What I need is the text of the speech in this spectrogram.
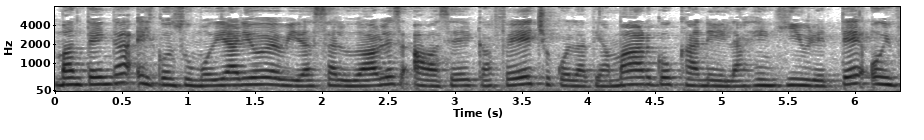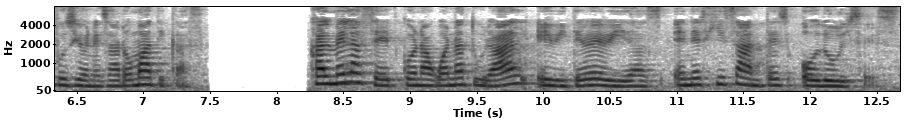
Mantenga el consumo diario de bebidas saludables a base de café, chocolate amargo, canela, jengibre, té o infusiones aromáticas. Calme la sed con agua natural, evite bebidas energizantes o dulces.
